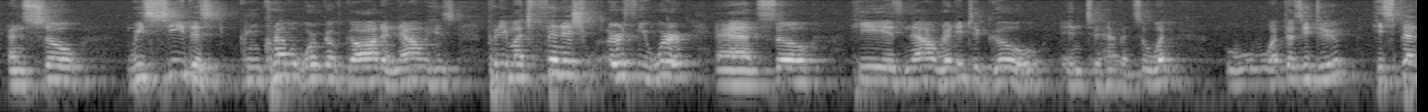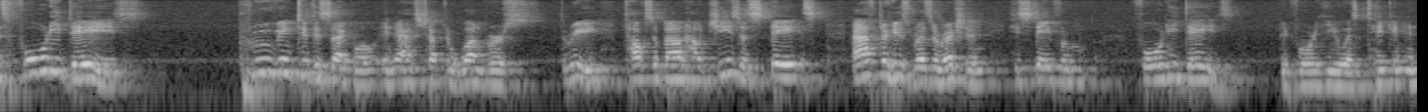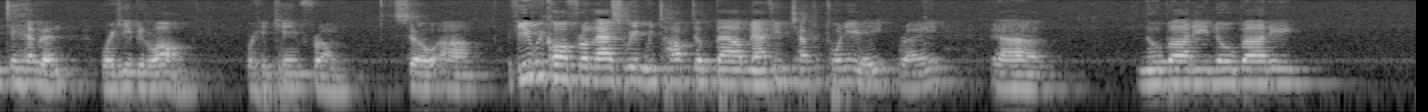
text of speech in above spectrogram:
And so we see this incredible work of God, and now he's pretty much finished earthly work. And so he is now ready to go into heaven. So what, what does he do? He spends 40 days proving to disciple in Acts chapter 1, verse 3, talks about how Jesus stays, after his resurrection, he stayed for 40 days before he was taken into heaven where he belonged, where he came from. So, um, if you recall from last week, we talked about Matthew chapter 28, right? Uh, nobody, nobody,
